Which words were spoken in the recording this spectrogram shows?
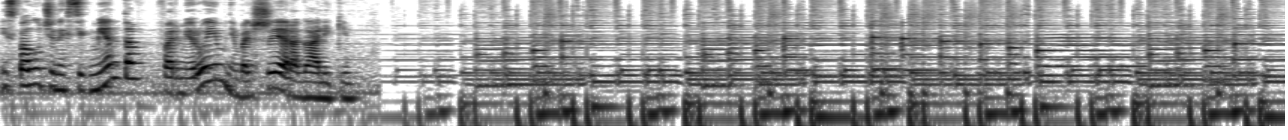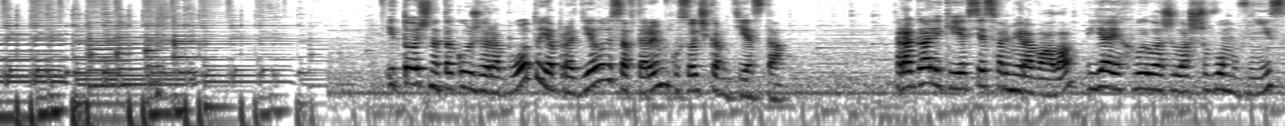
Из полученных сегментов формируем небольшие рогалики. Точно такую же работу я проделаю со вторым кусочком теста. Рогалики я все сформировала. Я их выложила швом вниз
